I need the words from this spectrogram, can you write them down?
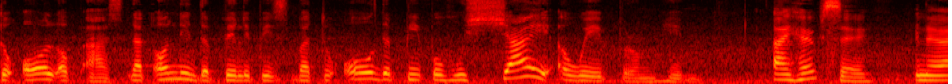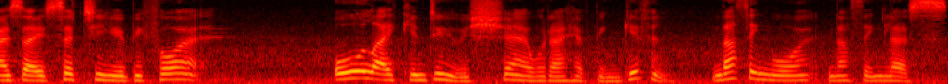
to all of us, not only in the Philippines, but to all the people who shy away from Him. I hope so. You know, as I said to you before, all I can do is share what I have been given. Nothing more, nothing less.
